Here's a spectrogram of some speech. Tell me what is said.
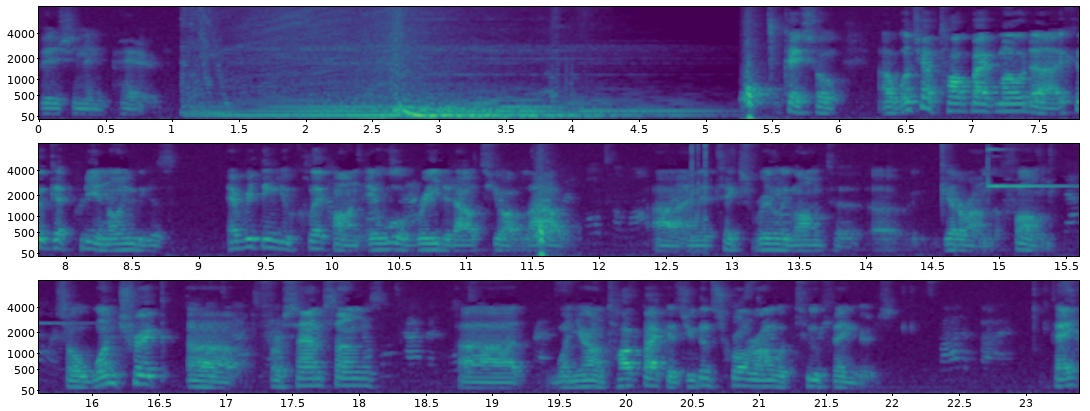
vision impaired. Okay, so uh, once you have TalkBack mode, uh, it could get pretty annoying because everything you click on, it will read it out to you out loud. Uh, and it takes really long to uh, get around the phone. So one trick uh, for Samsungs uh, when you're on TalkBack is you can scroll around with two fingers. Okay?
